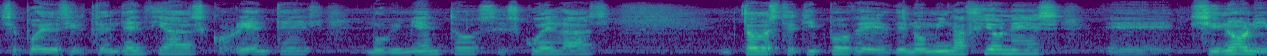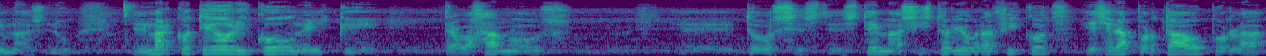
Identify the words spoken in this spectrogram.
Se puede decir tendencias, corrientes, movimientos, escuelas, todo este tipo de denominaciones eh, sinónimas. ¿no? El marco teórico en el que trabajamos eh, todos estos temas historiográficos es el aportado por, la,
